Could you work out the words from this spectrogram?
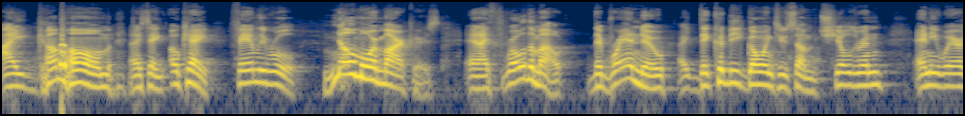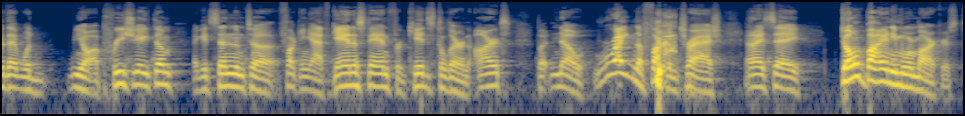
I come home and I say, okay, family rule, no more markers. And I throw them out. They're brand new. I, they could be going to some children anywhere that would you know appreciate them. I could send them to fucking Afghanistan for kids to learn art, but no, right in the fucking trash. And I say, don't buy any more markers.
